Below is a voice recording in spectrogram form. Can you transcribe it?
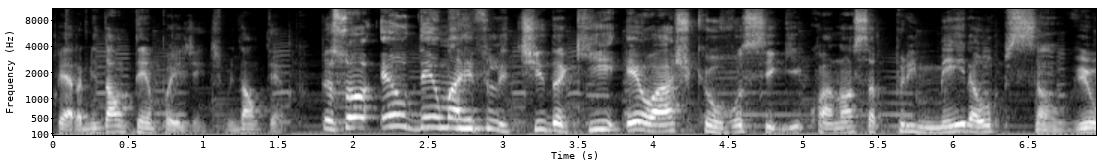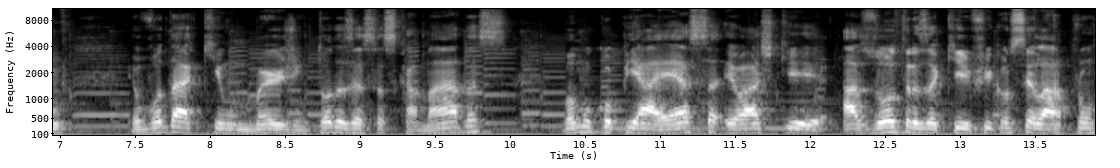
Pera, me dá um tempo aí, gente. Me dá um tempo. Pessoal, eu dei uma refletida aqui. Eu acho que eu vou seguir com a nossa primeira opção, viu? Eu vou dar aqui um merge em todas essas camadas. Vamos copiar essa. Eu acho que as outras aqui ficam, sei lá, para um,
